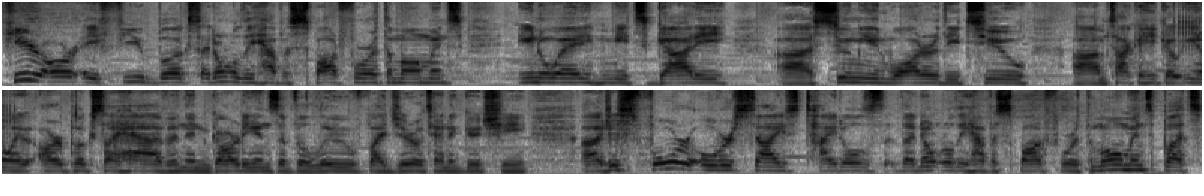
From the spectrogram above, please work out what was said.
here are a few books I don't really have a spot for at the moment. Inoue meets Gaudi, uh, Sumi and Water, the two um, Takehiko Inoue art books I have, and then Guardians of the Louvre by Jiro Taniguchi. Uh, just four oversized titles that I don't really have a spot for at the moment, but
